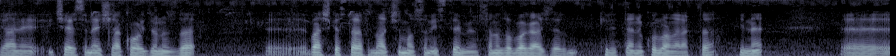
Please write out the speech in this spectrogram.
Yani içerisine eşya koyduğunuzda e, başkası tarafından açılmasını istemiyorsanız o bagajların kilitlerini kullanarak da yine e,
